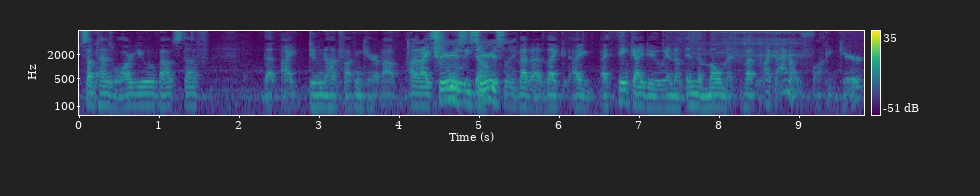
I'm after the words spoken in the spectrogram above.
sometimes will argue about stuff that I do not fucking care about. That I seriously, truly don't. seriously. That I, like I, I think I do in a, in the moment, but like I don't fucking care.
